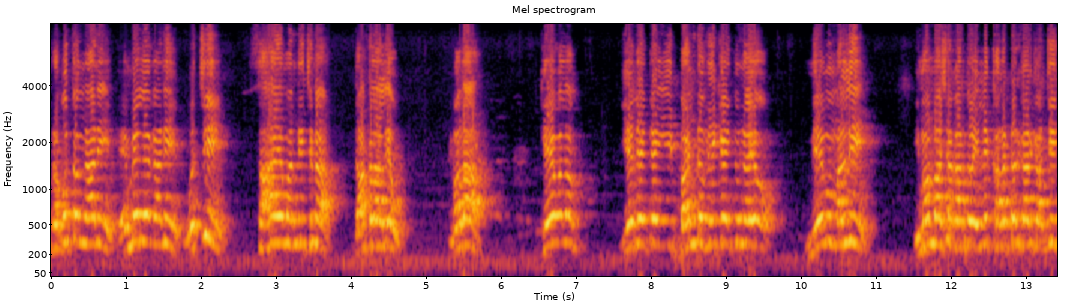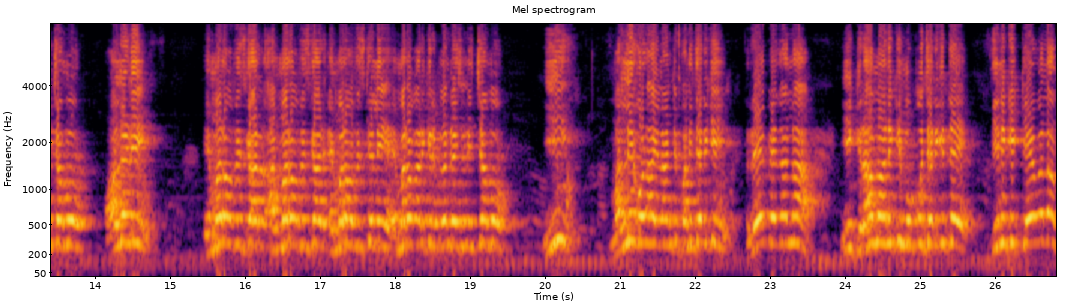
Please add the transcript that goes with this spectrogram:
ప్రభుత్వం కానీ ఎమ్మెల్యే కానీ వచ్చి సహాయం అందించిన దాఖలాలు లేవు. ఇవాళ కేవలం ఏదైతే ఈ బండ్ వీక్ అవుతున్నాయో మేము మళ్ళీ ఇమాం బాషా గారితో వెళ్ళి కలెక్టర్ గారికి అర్జీ ఇచ్చాము. ఆల్రెడీ ఎంఆర్ ఆఫీస్ గారు ఎంఆర్ ఆఫీస్ గారు ఎంఆర్ ఆఫీస్కి వెళ్ళి ఎంఆర్ఓ గారికి రిప్రజెంటేషన్ ఇచ్చాము. ఈ మళ్ళీ కూడా ఇలాంటి పని జరిగి రేపు ఏదన్నా ఈ గ్రామానికి ముప్పు జరిగితే దీనికి కేవలం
